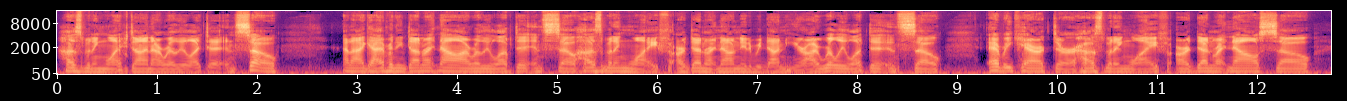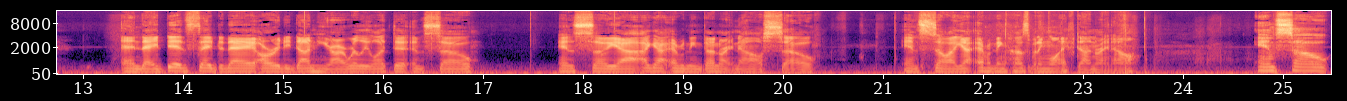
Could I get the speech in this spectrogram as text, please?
husband and wife done. I really liked it, and so and I got everything done right now. I really loved it, and so husband and wife are done right now. Need to be done here. I really loved it, and so every character, husband and wife, are done right now. So and I did save today, already done here. I really liked it, and so, and so yeah, I got everything done right now. So, and so I got everything husband and wife done right now, and so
